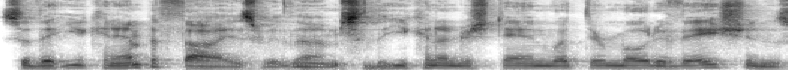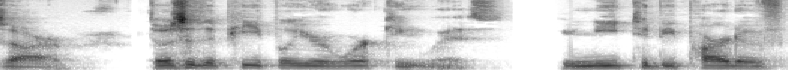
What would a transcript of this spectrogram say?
so that you can empathize with them, so that you can understand what their motivations are. Those are the people you're working with. You need to be part of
